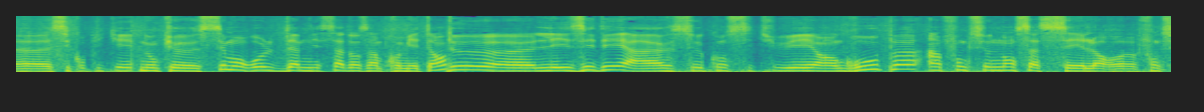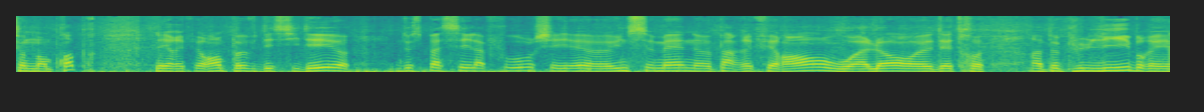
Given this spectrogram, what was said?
Euh, c'est compliqué. Donc euh, c'est mon rôle d'amener ça dans un premier temps, de euh, les aider à se constituer en groupe. Un fonctionnement, ça c'est leur fonctionnement propre. Les référents peuvent décider de se passer la fourche et une semaine par référent ou alors d'être un peu plus libre et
